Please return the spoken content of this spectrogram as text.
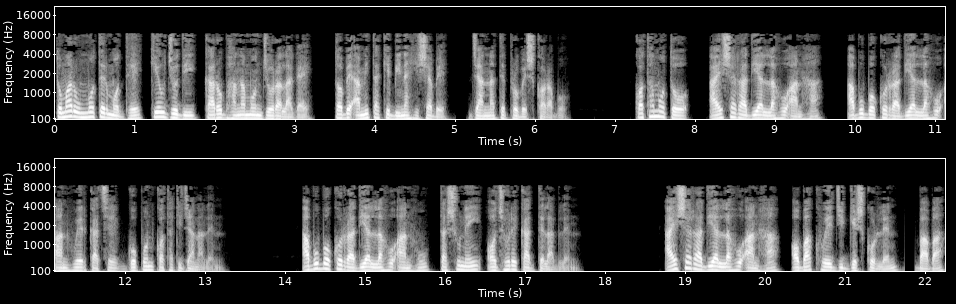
তোমার উম্মতের মধ্যে কেউ যদি কারও ভাঙামন জোড়া লাগায়, তবে আমি তাকে বিনা হিসাবে জান্নাতে প্রবেশ করাব। কথা মতো, আয়েশা রাদিয়াল্লাহু আনহা, আবু বকর রাদিয়াল্লাহু আনহুয়ের কাছে গোপন কথাটি জানালেন। আবু বকর রাদিয়াল্লাহু আনহু তা শুনেই অঝরে কাঁদতে লাগলেন। আয়েশা রাদিয়াল্লাহু আনহা অবাক হয়ে জিজ্ঞেস করলেন, বাবা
